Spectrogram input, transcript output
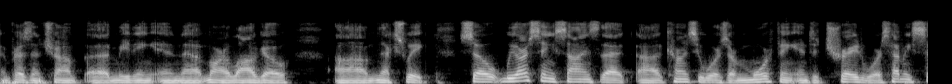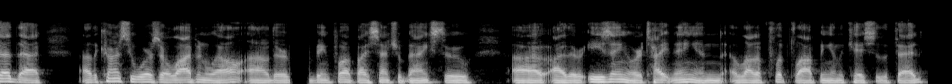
and President Trump uh, meeting in uh, Mar-a-Lago um, next week. So we are seeing signs that currency wars are morphing into trade wars. Having said that, the currency wars are alive and well. they're being fought by central banks through either easing or tightening, and a lot of flip flopping in the case of the Fed.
